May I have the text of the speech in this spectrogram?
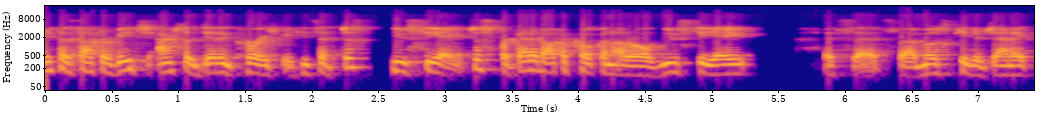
because Dr. Veech actually did encourage me. He said, just use C8, just forget about the coconut oil, use C8. It's, it's uh, most ketogenic.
